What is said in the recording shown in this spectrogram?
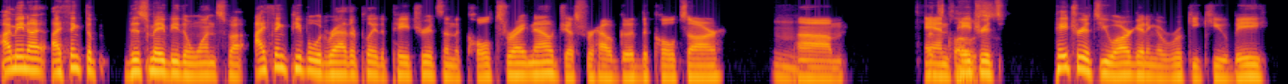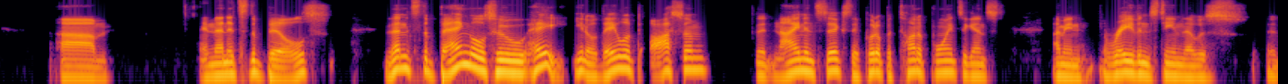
I mean, I, I think the this may be the one spot. I think people would rather play the Patriots than the Colts right now, just for how good the Colts are. Mm. Um, That's and close. Patriots, Patriots, you are getting a rookie QB. Um, and then it's the Bills. Then it's the Bengals, who, hey, you know, they looked awesome at nine and six. They put up a ton of points against, I mean, a Ravens team that was that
